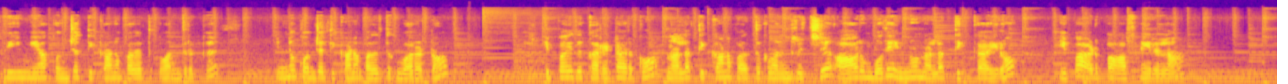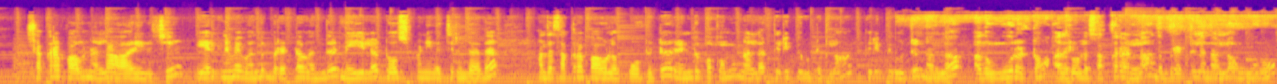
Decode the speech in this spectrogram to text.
க்ரீமியாக கொஞ்சம் திக்கான பதத்துக்கு வந்திருக்கு. இன்னும் கொஞ்சம் திக்கான பதத்துக்கு வரட்டும். இப்போ இது கரெக்டாக இருக்கும். நல்லா திக்கான பதத்துக்கு வந்துருச்சு. ஆறும்போது இன்னும் நல்லா திக்காயிரும். இப்போ அடுப்பை ஆஃப் பண்ணிடலாம். சர்க்கரை பாவு நல்லா ஆறிடுச்சு. ஏற்கனவே வந்து பிரெட்டை வந்து நெய்யில் டோஸ்ட் பண்ணி வச்சுருந்ததை அந்த சக்கரை பாவில் போட்டுட்டு ரெண்டு பக்கமும் நல்லா திருப்பி விட்டுக்கலாம். திருப்பி விட்டு நல்லா அதை ஊறட்டும். அதில் உள்ள சர்க்கரை எல்லாம் அந்த பிரெட்டில் நல்லா ஊறும்.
